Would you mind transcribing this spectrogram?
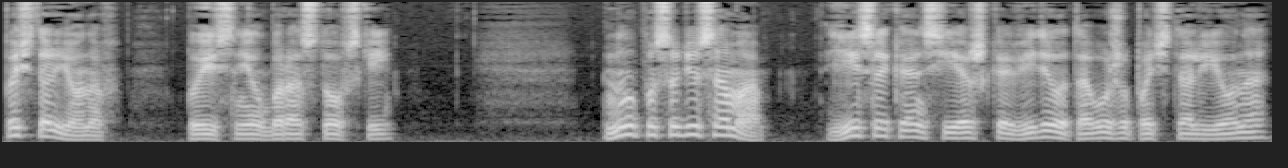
Почтальонов, пояснил Боростовский. Ну, посуди сама. Если консьержка видела того же почтальона,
